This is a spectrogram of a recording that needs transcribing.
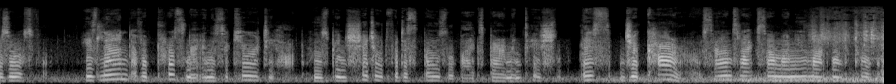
Resourceful. He's learned of a prisoner in the security hub who's been scheduled for disposal by experimentation. This Jakarro sounds like someone you might want to talk with.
